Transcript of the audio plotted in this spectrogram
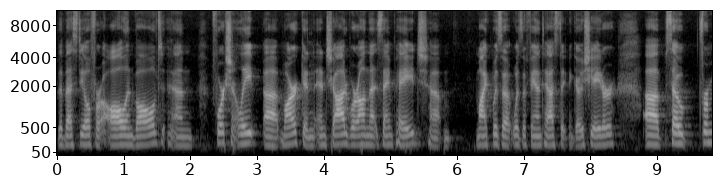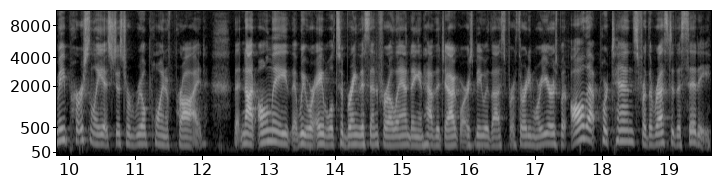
the best deal for all involved. And fortunately, uh, Mark and, and Shad were on that same page. Um, Mike was a was a fantastic negotiator. Uh, so for me personally, it's just a real point of pride that not only that we were able to bring this in for a landing and have the Jaguars be with us for 30 more years, but all that portends for the rest of the city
